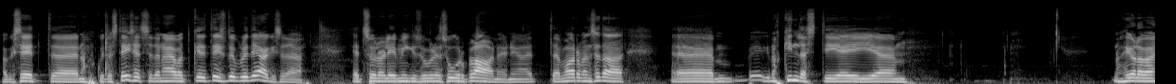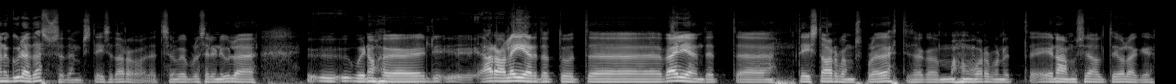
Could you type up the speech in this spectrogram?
aga see, et noh, kuidas teised seda näevad, teised võib-olla ei teagi seda, et sul oli mingisugune suur plaan, on ju, et ma arvan, seda noh, kindlasti ei noh, ei ole vaja nagu üle tähtsustada, mis teised arvavad, et see on võib-olla selline üle või noh, ära leierdatud väljend, et teiste arvamus pole tähtis, aga ma arvan, et enamus sealt ei olegi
